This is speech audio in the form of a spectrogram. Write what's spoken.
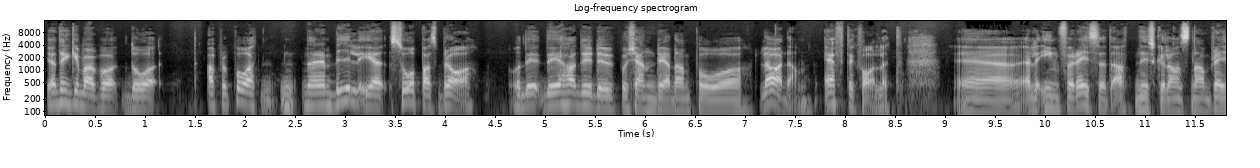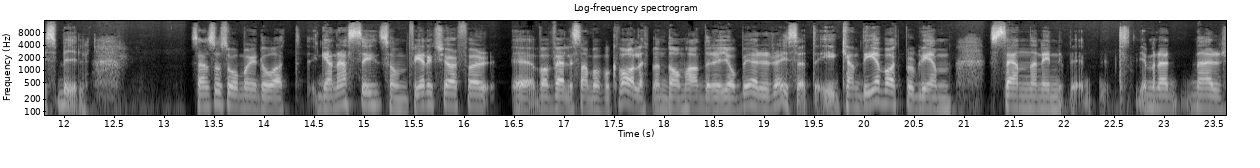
Jag tänker bara på då, apropå att när en bil är så pass bra och det, det, hade ju du på känn redan på lördagen efter kvalet, eh, eller inför racet, att ni skulle ha en snabb racebil. Sen så såg man ju då att Ganassi, som Felix kör för, eh, var väldigt snabba på kvalet, men de hade det jobbigare i racet. Kan det vara ett problem sen när ni, eh, jag menar, när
